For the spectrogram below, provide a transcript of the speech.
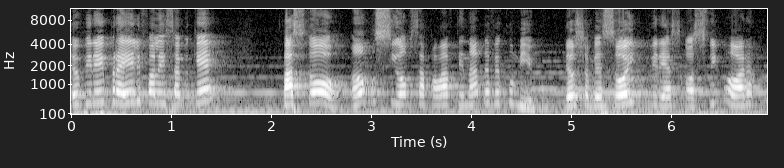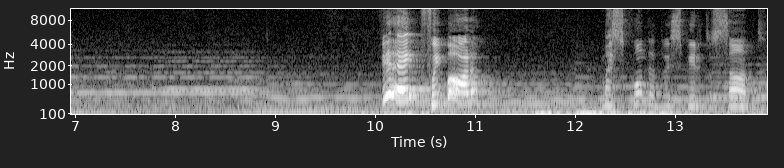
Eu virei para ele e falei: Sabe o quê? Pastor, amo o Senhor, essa palavra tem nada a ver comigo. Deus te abençoe. Virei as costas e fui embora. Virei, fui embora. Mas quando é do Espírito Santo,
